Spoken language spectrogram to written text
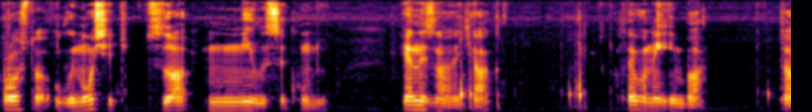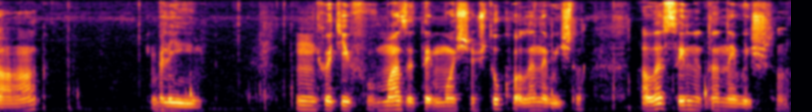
просто виносять за мілісекунду. Я не знаю як. Але вони імба. Так. Блін. Хотів вмазати мощну штуку, але не вийшло. Але сильно та не вийшло.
